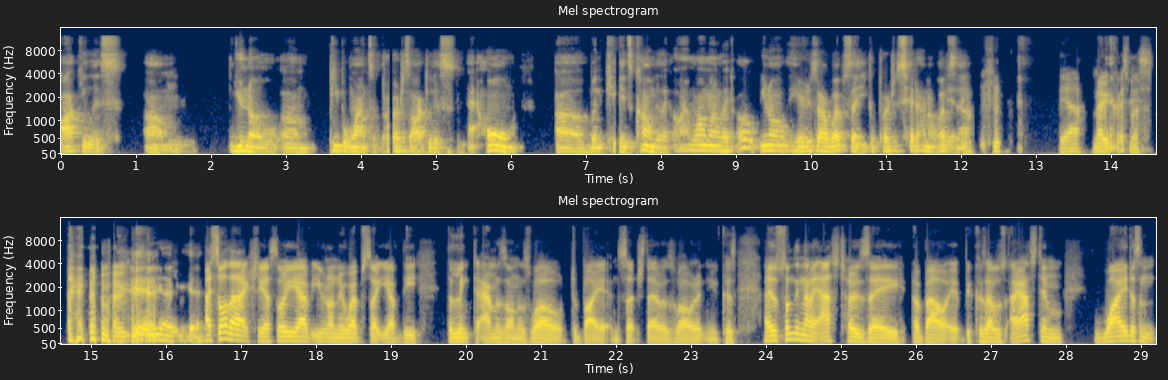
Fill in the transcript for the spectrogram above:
Oculus, um, mm. you know, um, people wanting to purchase Oculus at home. Uh, when kids come, they're like, "Oh, I want one." I'm like, "Oh, you know, here's our website. You can purchase it on our website." Yeah. Yeah, Merry Christmas. Merry yeah, yeah, yeah. I saw that actually. I saw you have even on your website you have the the link to Amazon as well to buy it and such there as well, don't you? Because it was something that I asked Jose about it because I was I asked him why doesn't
